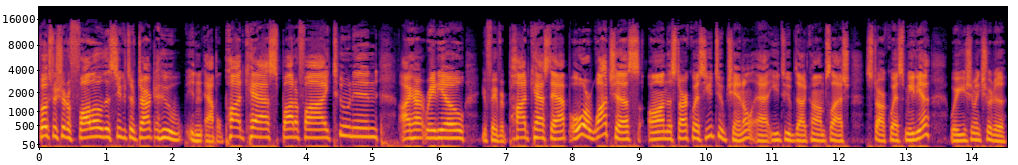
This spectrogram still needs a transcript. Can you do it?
Folks, be sure to follow The Secrets of Doctor Who in Apple Podcasts, Spotify, TuneIn, iHeartRadio, your favorite podcast app, or watch us on the StarQuest YouTube channel at youtube.com slash StarQuest Media, where you should make sure to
